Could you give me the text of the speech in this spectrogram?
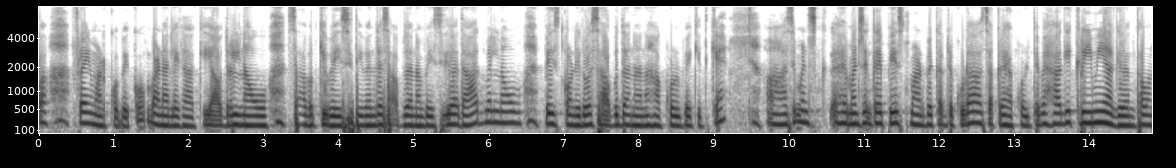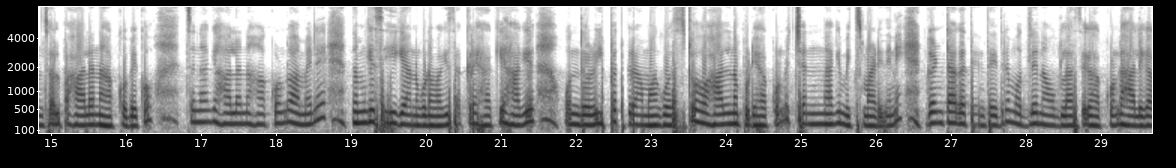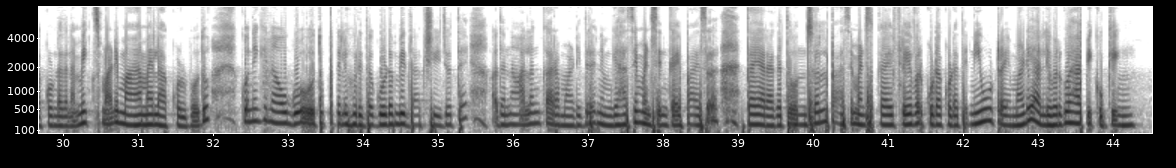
ಫ್ರೈ ಮಾಡ್ಕೋಬೇಕು. ಬಾಣಲೆಗೆ ಹಾಕಿ ಯಾವುದ್ರಲ್ಲಿ ನಾವು ಸಾಬಕ್ಕಿ ಬೇಯಿಸಿದ್ದೀವಿ ಅಂದರೆ ಸಾಬುದಾನ ಬೇಯಿಸಿದ್ದೀವಿ ಅದಾದಮೇಲೆ ನಾವು ಬೇಯಿಸ್ಕೊಂಡಿರುವ ಸಾಬುದಾನನ ಹಾಕ್ಕೊಳ್ಬೇಕು ಇದಕ್ಕೆ ಹಸಿಮೆಣ್ಸ್ ಮೆಣಸಿನ್ಕಾಯಿ ಪೇಸ್ಟ್ ಮಾಡಬೇಕಾದ್ರೆ ಕೂಡ ಸಕ್ಕರೆ ಹಾಕ್ಕೊಳ್ತೇವೆ ಹಾಗೆ ಕ್ರೀಮಿ ಆಗಿರೋಂಥ ಒಂದು ಸ್ವಲ್ಪ ಹಾಲನ್ನು ಹಾಕ್ಕೋಬೇಕು. ಚೆನ್ನಾಗಿ ಹಾಲನ್ನು ಹಾಕ್ಕೊಂಡು ಆಮೇಲೆ ನಮಗೆ ಸಿಹಿಗೆ ಅನುಗುಣವಾಗಿ ಸಕ್ಕರೆ ಹಾಕಿ, ಹಾಗೆ ಒಂದು ಇಪ್ಪತ್ತು ಗ್ರಾಮ್ ಆಗುವಷ್ಟು ಹಾಲಿನ ಪುಡಿ ಹಾಕ್ಕೊಂಡು ಚೆನ್ನಾಗಿ ಮಿಕ್ಸ್ ಮಾಡಿದ್ದೀನಿ. ಗಂಟಾಗತ್ತೆ ಅಂತ ಇದ್ದರೆ ಮೊದಲೇ ನಾವು ಗ್ಲಾಸಿಗೆ ಹಾಕ್ಕೊಂಡು, ಹಾಲಿಗೆ ಹಾಕ್ಕೊಂಡು ಅದನ್ನು ಮಿಕ್ಸ್ ಮಾಡಿ ಆಮೇಲೆ ಹಾಕ್ಕೊಳ್ಬೋದು ಕೊನೆಗೆ ನಾವು ಗೋ, ತುಪ್ಪದಲ್ಲಿ ಹುರಿದ ಗೋಡಂಬಿ ದ್ರಾಕ್ಷಿ ಜೊತೆ ಅದನ್ನು ಅಲಂಕಾರ ಮಾಡಿದರೆ ನಿಮಗೆ ಹಸಿಮೆಣಸಿನ್ಕಾಯಿ ಪಾಯಸ ತಯಾರಾಗುತ್ತೆ. ಒಂದು ಸ್ವಲ್ಪ ಹಸಿಮೆಣಸಿನ್ಕಾಯಿ ಫ್ಲೇವರ್ ಕೂಡ ಕೊಡುತ್ತೆ. ನೀವು ಟ್ರೈ ಮಾಡಿ ಅಲ್ಲಿವರೆಗೂ ಹ್ಯಾಪಿ ಕುಕ್ಕಿಂಗ್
